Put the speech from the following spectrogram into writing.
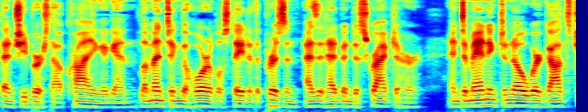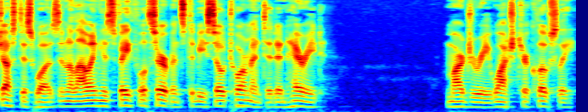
Then she burst out crying again, lamenting the horrible state of the prison as it had been described to her, and demanding to know where God's justice was in allowing his faithful servants to be so tormented and harried. Marjorie watched her closely.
